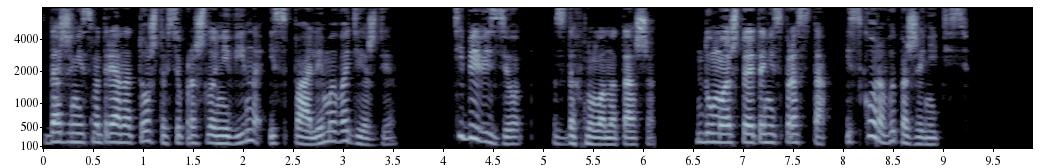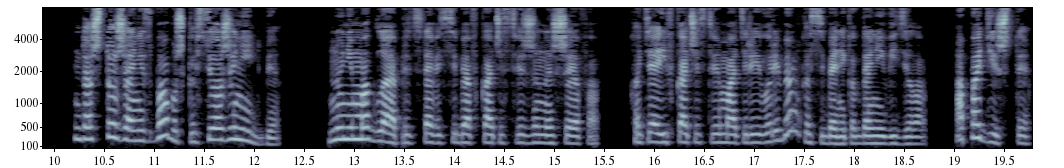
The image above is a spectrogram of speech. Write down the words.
даже несмотря на то, что все прошло невинно и спали мы в одежде. «Тебе везет», — вздохнула Наташа. «Думаю, что это неспроста, и скоро вы поженитесь». «Да что же они с бабушкой все о женитьбе?» Ну, не могла я представить себя в качестве жены шефа, хотя и в качестве матери его ребенка себя никогда не видела. А поди ж ты.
